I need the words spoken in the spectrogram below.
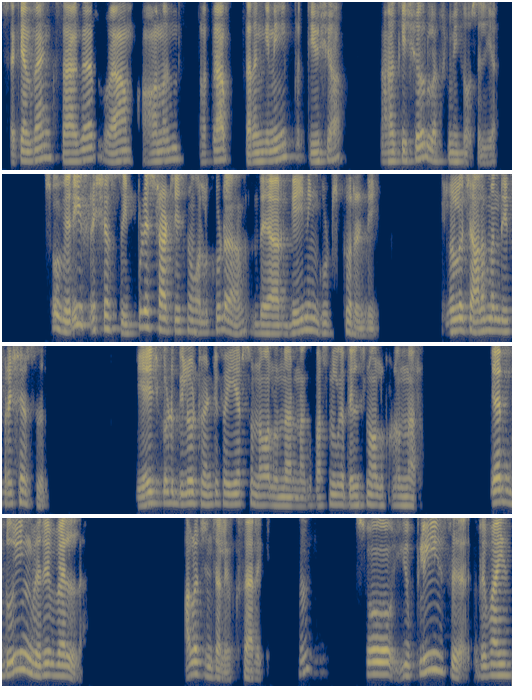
second rank. Sagar, Ram, Anand, Pratap, Tarangini, Pratyusha, Nagakishore, Lakshmi Kausalya. So, very freshers ఇప్పుడే స్టార్ట్ చేసిన వాళ్ళు కూడా they are gaining good score అండి. వీళ్ళలో చాలామంది ఫ్రెషర్స్. ఏజ్ కూడా బిలో 25 ఇయర్స్ ఉన్న వాళ్ళు ఉన్నారు. నాకు పర్సనల్‌గా తెలిసిన వాళ్ళు కూడా ఉన్నారు. They are doing very well. ఆలోచించాలి ఒకసారి. So, you please revise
